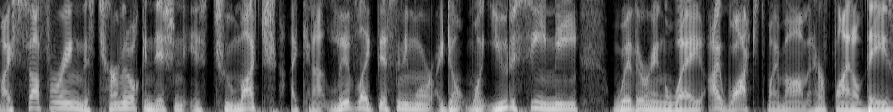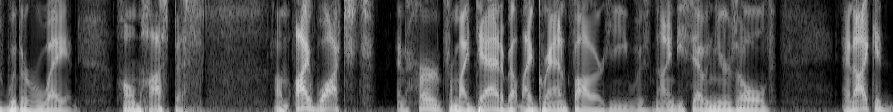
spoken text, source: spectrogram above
my suffering, this terminal condition is too much. I cannot live like this anymore. I don't want you to see me withering away. I watched my mom in her final days wither away at home hospice. Um, I watched and heard from my dad about my grandfather. He was 97 years old, and I could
